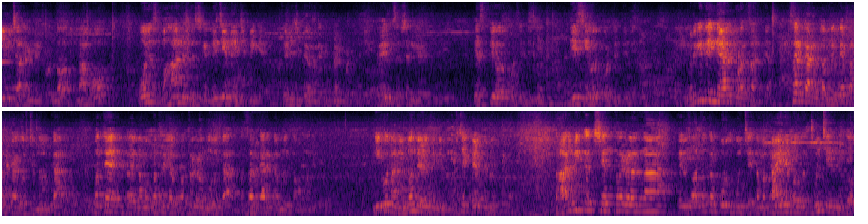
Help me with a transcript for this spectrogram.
ಈ ವಿಚಾರಗಳನ್ನ ಇಟ್ಕೊಂಡು ನಾವು ಪೊಲೀಸ್ ಮಹಾನಿರ್ದೇಶಕ ಡಿ ಜಿ ಡಿ ಜಿ ಪಿಗೆ ಎ ಡಿ ಜಿ ಪಿ ಅವರಿಗೆ ಕಂಪ್ಲೇಂಟ್ ಕೊಟ್ಟಿದ್ದೀವಿ ಕ್ರೈಮ್ ಸೆಕ್ಷನ್ಗೆ ಹೇಳಿದ್ದೀವಿ. ಎಸ್ ಪಿ ಅವರು ಕೊಟ್ಟಿದ್ದೀವಿ ಡಿ ಸಿ ಅವರು ಕೊಟ್ಟಿದ್ದೀವಿ ಇವರಿಗಿಂತ ಇನ್ಯಾರು ಕೊಡೋಕ್ಕೆ ಸಾಧ್ಯ? ಸರ್ಕಾರದ ಗಮನಕ್ಕೆ ಪತ್ರಿಕಾಗೋಷ್ಠಿ ಮೂಲಕ, ಮತ್ತೆ ನಮ್ಮ ಪತ್ರಿಕೆ, ಪತ್ರಗಳ ಮೂಲಕ ಸರ್ಕಾರ ಗಮನಕ್ಕೆ ತಗೊಂಡಿದ್ದೀವಿ ನೀವು, ನಾನು ಇನ್ನೊಂದು ಹೇಳ್ತೀನಿ, ನೀವು ಅಷ್ಟೇ ಕೇಳ್ತಿದ್ರು ಧಾರ್ಮಿಕ ಕ್ಷೇತ್ರಗಳನ್ನ ಏನು ಸ್ವಾತಂತ್ರ್ಯ ಪೂರ್ವದ ಮುಂಚೆ, ನಮ್ಮ ಕಾಯ್ದೆ ಬರೋದಕ್ಕೆ ಮುಂಚೆ ಏನಿತ್ತು,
